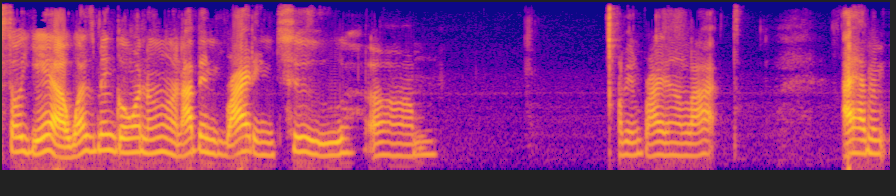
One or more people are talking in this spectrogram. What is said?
so yeah, what's been going on? I've been writing too. Um, I've been writing a lot. I haven't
